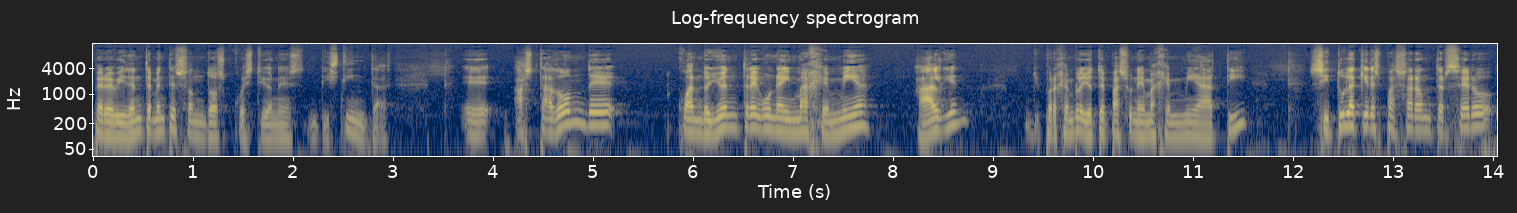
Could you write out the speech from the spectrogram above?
pero evidentemente son dos cuestiones distintas. Eh, ¿Hasta dónde, cuando yo entrego una imagen mía a alguien, por ejemplo, yo te paso una imagen mía a ti, si tú la quieres pasar a un tercero,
